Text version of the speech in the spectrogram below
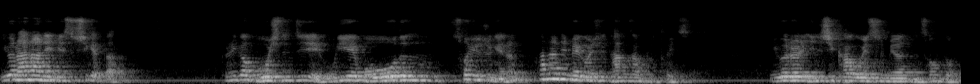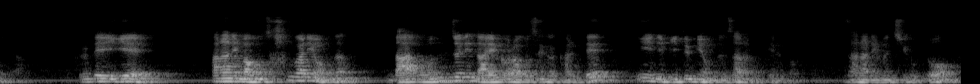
이건 하나님이 쓰시겠다. 그러니까 무엇이든지 우리의 모든 소유 중에는 하나님의 것이 항상 붙어 있어요. 이거를 인식하고 있으면 성도입니다. 그런데 이게 하나님하고는 상관이 없는 나 온전히 나의 거라고 생각할 때 이제 믿음이 없는 사람이 되는 겁니다. 하나님은 지금도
